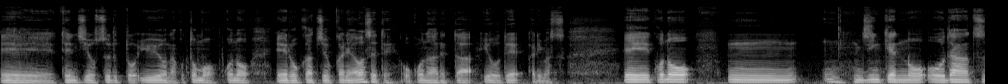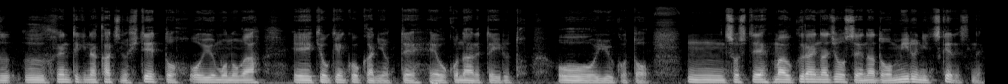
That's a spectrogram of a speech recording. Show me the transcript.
えー、展示をするというようなこともこの、6月4日に合わせて行われたようであります。えー、このうん人権の弾圧普遍的な価値の否定というものが、えー、強権国家によって、行われているということ。うんそして、まあ、ウクライナ情勢などを見るにつけですね、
